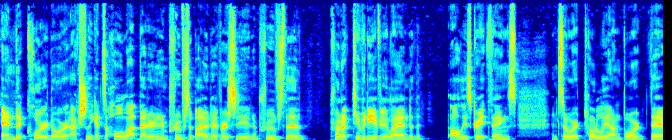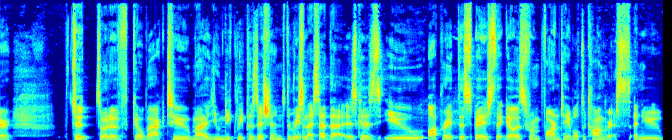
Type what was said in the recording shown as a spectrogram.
and the corridor actually gets a whole lot better and improves the biodiversity and improves the productivity of your land and the, all these great things. And so we're totally on board there. To sort of go back to my uniquely positioned, the reason I said that is because you operate this space that goes from farm table to Congress and you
